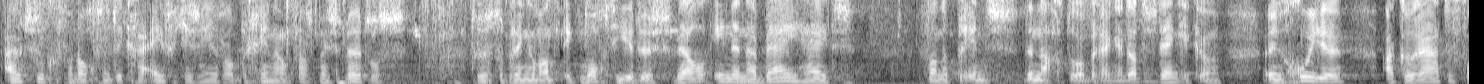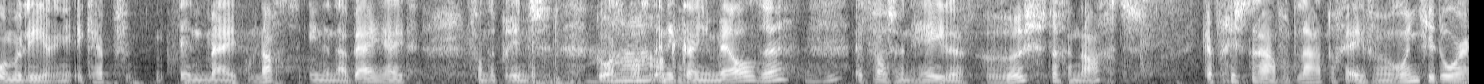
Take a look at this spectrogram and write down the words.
uitzoeken vanochtend. Ik ga eventjes in ieder geval beginnen om vast mijn sleutels terug te brengen. Want ik mocht hier dus wel in de nabijheid van de prins de nacht doorbrengen. Dat is denk ik een, een goede, accurate formulering. Ik heb in mijn nacht in de nabijheid van de prins doorgebracht. Ah, okay. En ik kan je melden, mm -hmm. het was een hele rustige nacht heb gisteravond laat nog even een rondje door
